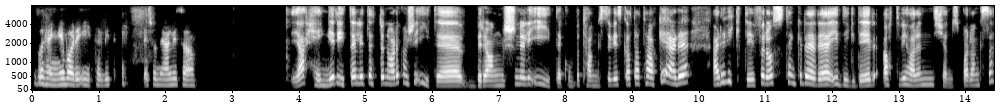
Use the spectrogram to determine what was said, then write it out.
og så henger bare IT litt etter, så det er liksom ja, henger IT litt etter? Nå er det kanskje IT-bransjen eller IT-kompetanse vi skal ta tak i. Er det, er det, viktig for oss, tenker dere i Digdir, at vi har en kjønnsbalanse?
